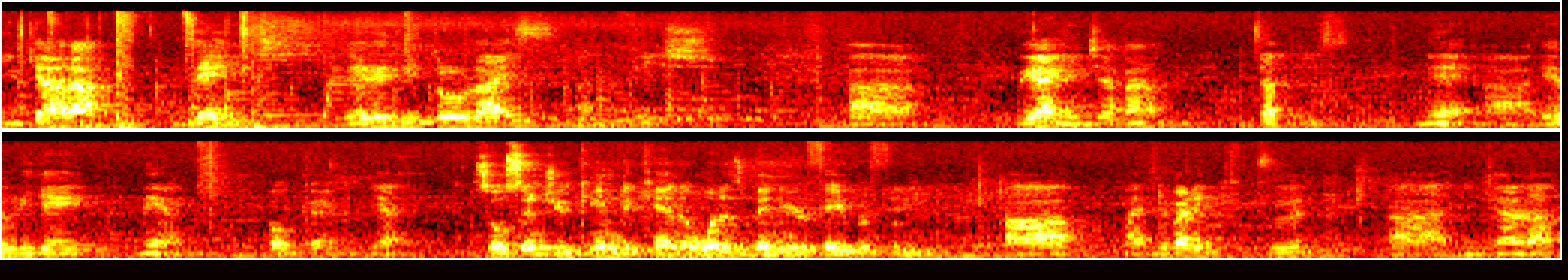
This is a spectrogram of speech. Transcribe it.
In Canada, they eat very little rice and fish. Uh, we are in Japan, that is me- uh, everyday meal. Okay. Yeah. So since you came to Canada, what has been your favorite food? Uh, my favorite food uh, in Canada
